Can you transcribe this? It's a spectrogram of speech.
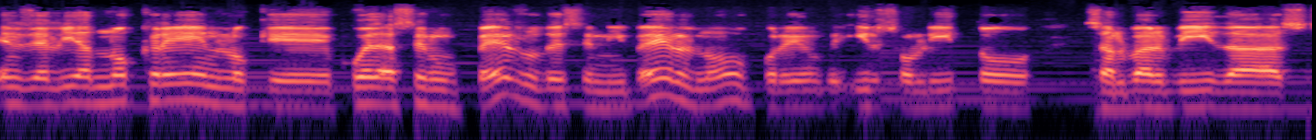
en realidad no creen lo que puede hacer un perro de ese nivel, ¿no? Por ejemplo, ir solito, salvar vidas,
